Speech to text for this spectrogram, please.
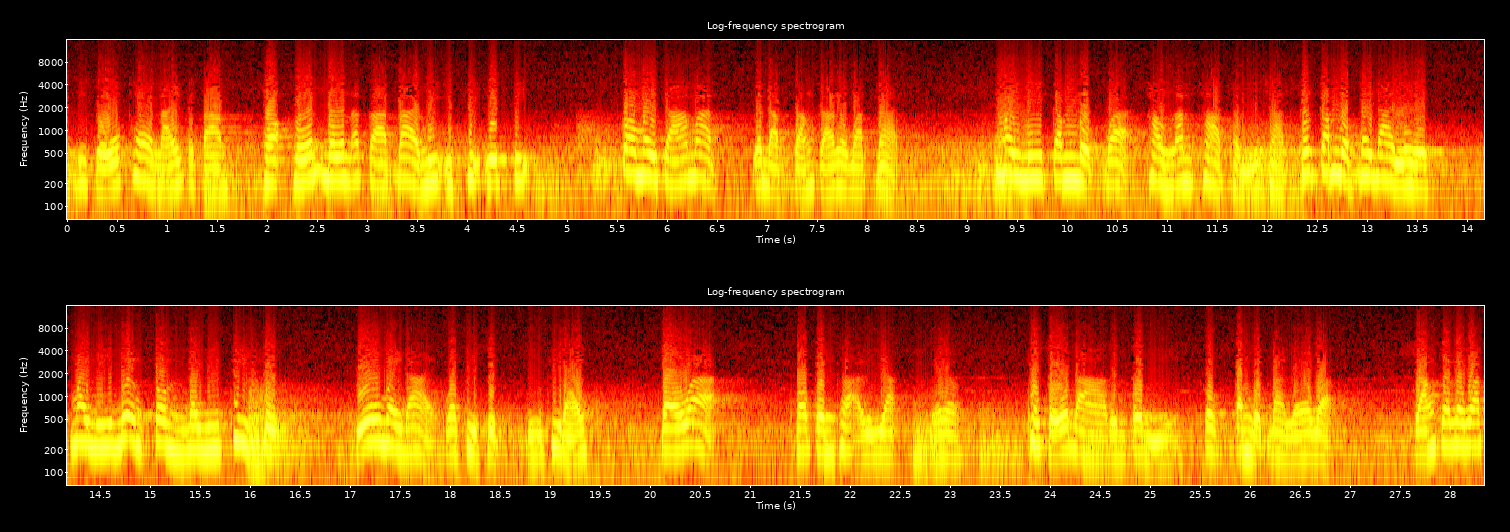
ษวิโสแค่ไหนก็ตามเพราะเหินเดินอากาศได้มีอิทธิฤทธิก็ไม่สามารถจะดับสังสารวัฏได้ ไม่มีกำหนดว่าเท่านั้นชาติธรรมชาติ คือกำหนดไม่ได้เลย ไม่มีเบื้องต้นไม่มีที่สุด รู้ไม่ได้ว่าที่สุดอยู่ที่ไหน แต่ว่าพอเป็นพระอริยะแล้ว พระโสดาเป็นต้นนี้ ก็กำหนดได้แล้วว่าสังสารวัต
